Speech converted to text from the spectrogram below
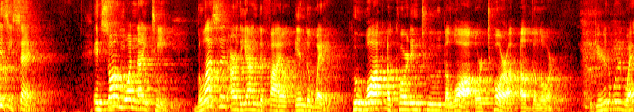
is he saying? In Psalm 119, blessed are the undefiled in the way, who walk according to the law or Torah of the Lord. Did you hear the word way?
